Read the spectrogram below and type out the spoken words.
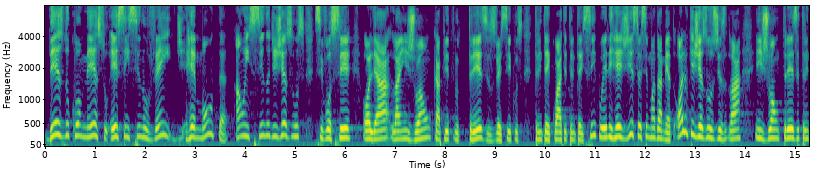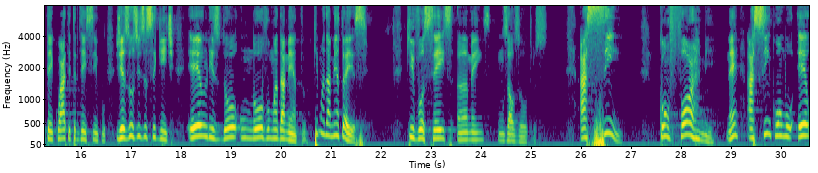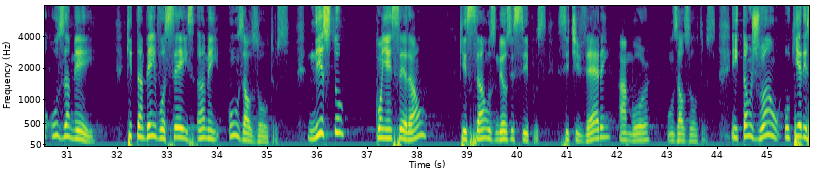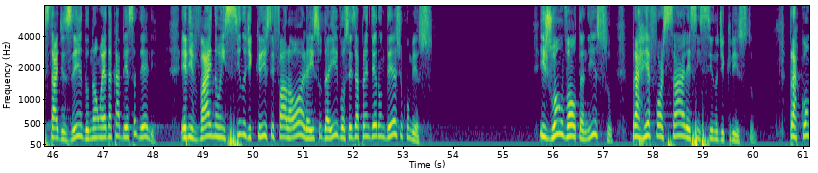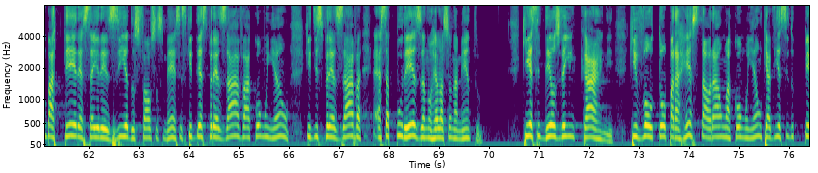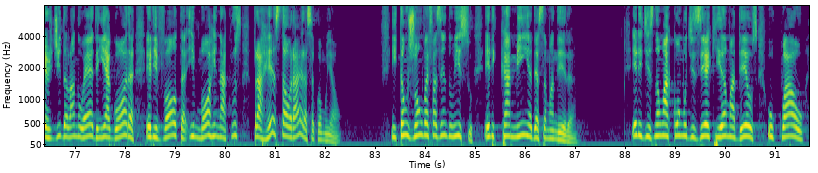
Desde o começo, esse ensino vem, remonta ao ensino de Jesus. Se você olhar lá em João capítulo 13, os versículos 34 e 35, ele registra esse mandamento. Olha o que Jesus diz lá em João 13, 34 e 35. Jesus diz o seguinte: Eu lhes dou um novo mandamento. Que mandamento é esse? Que vocês amem uns aos outros. Assim, conforme né? Assim como eu os amei, que também vocês amem uns aos outros. Nisto conhecerão que são os meus discípulos, se tiverem amor uns aos outros. Então, João, o que ele está dizendo não é da cabeça dele. Ele vai no ensino de Cristo e fala: Olha, isso daí vocês aprenderam desde o começo. E João volta nisso para reforçar esse ensino de Cristo, para combater essa heresia dos falsos mestres que desprezava a comunhão, que desprezava essa pureza no relacionamento. Que esse Deus veio em carne, que voltou para restaurar uma comunhão que havia sido perdida lá no Éden, e agora ele volta e morre na cruz para restaurar essa comunhão. Então João vai fazendo isso, ele caminha dessa maneira. Ele diz: não há como dizer que ama a Deus, o qual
